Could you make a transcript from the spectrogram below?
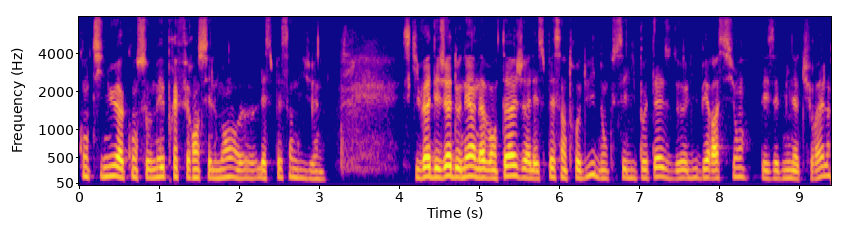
continuent à consommer préférentiellement euh, l'espèce indigène. Ce qui va déjà donner un avantage à l'espèce introduite, donc c'est l'hypothèse de libération des ennemis naturels.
